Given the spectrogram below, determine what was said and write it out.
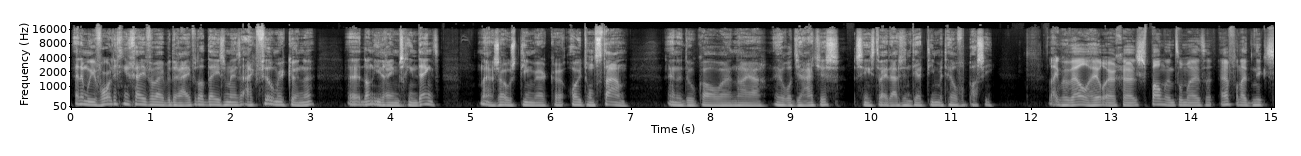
En dan moet je voorlichting geven bij bedrijven dat deze mensen eigenlijk veel meer kunnen uh, dan iedereen misschien denkt. Nou zo is teamwerk uh, ooit ontstaan. En dat doe ik al, nou ja, heel wat jaartjes. Sinds 2013 met heel veel passie. Lijkt me wel heel erg spannend om uit, uh, vanuit niks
